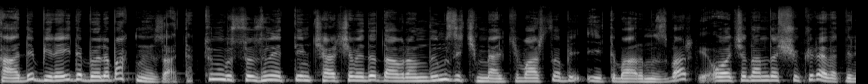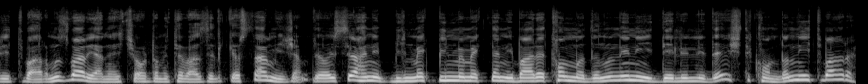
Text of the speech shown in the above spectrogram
sade birey de böyle bakmıyor zaten. Tüm bu sözünü ettiğim çerçevede davrandığımız için belki varsa bir itibarımız var. E, o açıdan da şükür evet bir itibarımız var yani hiç orada mütevazilik göstermeyeceğim. Dolayısıyla hani bilmek bilmemekten ibaret olmadığının en iyi delili de işte konudanın itibarı.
